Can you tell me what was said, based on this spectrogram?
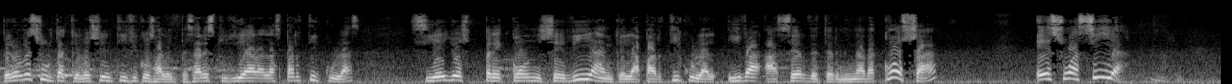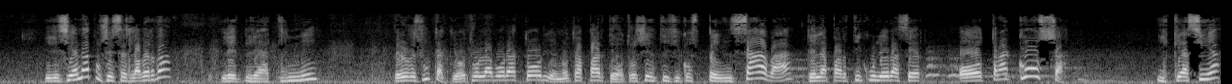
Pero resulta que los científicos al empezar a estudiar a las partículas, si ellos preconcebían que la partícula iba a hacer determinada cosa, eso hacía. Y decían, ah, pues esa es la verdad le, atiné. Pero resulta que otro laboratorio, en otra parte, otros científicos, pensaba que la partícula iba a ser otra cosa. ¿Y qué hacía?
